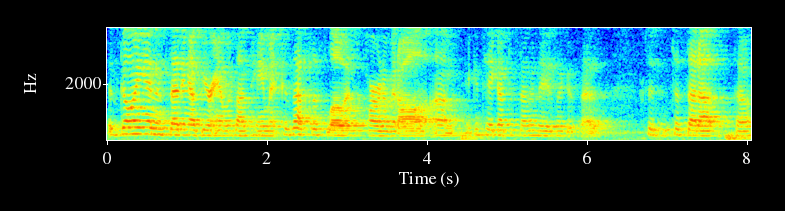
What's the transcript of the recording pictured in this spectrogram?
is going in and setting up your Amazon payment because that's the slowest part of it all. Um, it can take up to seven days, like it says, to, to set up. So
